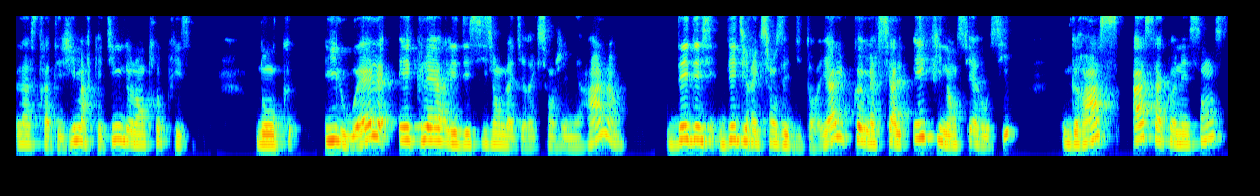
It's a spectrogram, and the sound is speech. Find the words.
la stratégie marketing de l'entreprise. Donc, il ou elle éclaire les décisions de la direction générale des, directions éditoriales, commerciales et financières aussi, grâce à sa connaissance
